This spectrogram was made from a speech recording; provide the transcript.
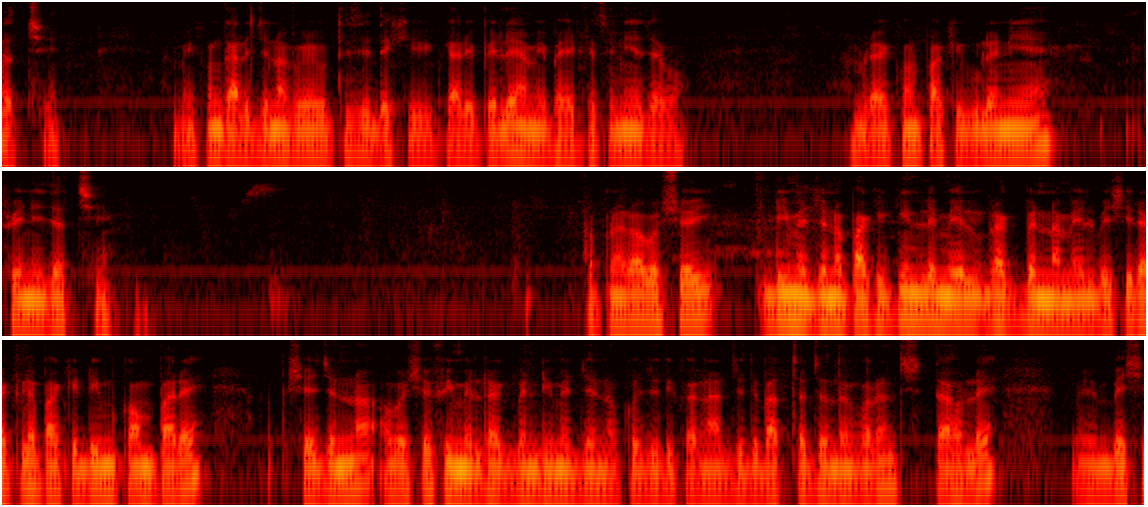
যাচ্ছি। আমি এখন গাড়ির জন্য অপেক্ষা করতেছি, দেখি গাড়ি পেলে আমি ভাইয়ের কাছে নিয়ে যাব। আমরা এখন পাখিগুলো নিয়ে ফেনি যাচ্ছি। আপনারা অবশ্যই ডিমের জন্য পাখি কিনলে মেল রাখবেন না, মেল বেশি রাখলে পাখি ডিম কম পারে। সেই জন্য অবশ্যই ফিমেল রাখবেন ডিমের জন্য। কেউ যদি করেন, আর যদি বাচ্চার জন্য করেন, তাহলে বেশি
